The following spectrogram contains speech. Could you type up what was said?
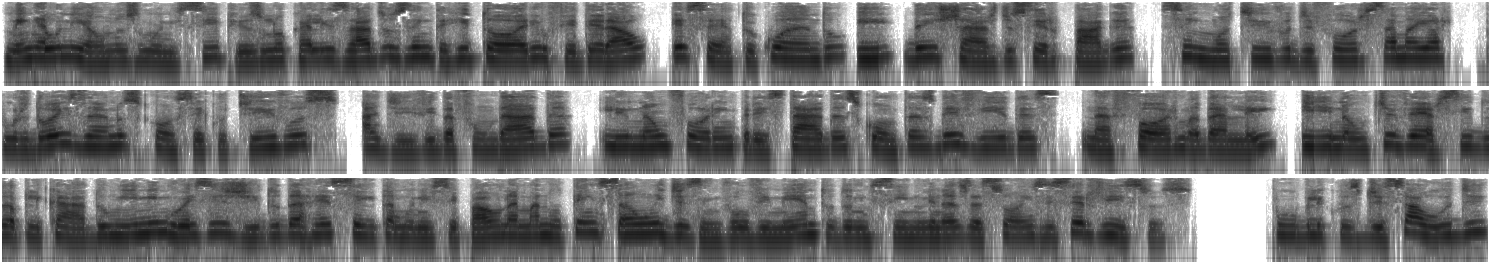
nem a União nos municípios localizados em território federal, exceto quando e deixar de ser paga, sem motivo de força maior, por dois anos consecutivos, a dívida fundada, e não forem prestadas contas devidas, na forma da lei, e não tiver sido aplicado o mínimo exigido da Receita Municipal na manutenção e desenvolvimento do ensino e nas ações e serviços públicos de saúde,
